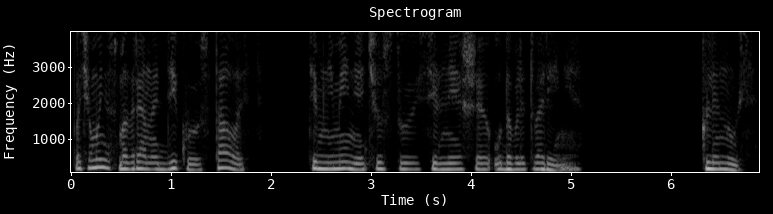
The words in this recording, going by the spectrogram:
почему, несмотря на дикую усталость, тем не менее чувствую сильнейшее удовлетворение. Клянусь,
